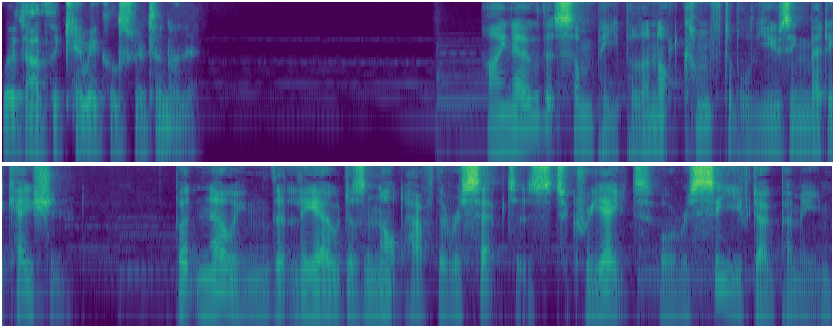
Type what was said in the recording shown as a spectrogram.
without the chemicals written on it. I know that some people are not comfortable using medication, but knowing that Leo does not have the receptors to create or receive dopamine,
